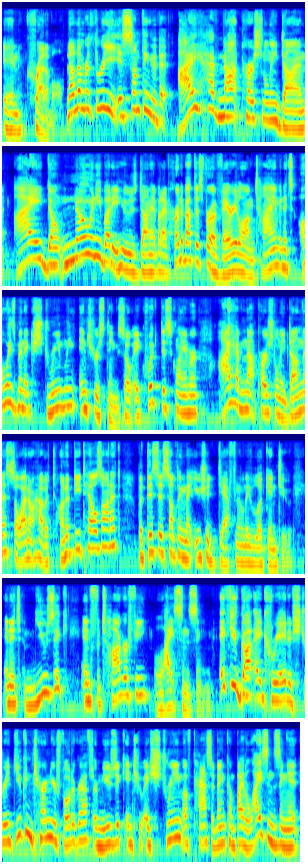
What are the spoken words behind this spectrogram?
incredible. Now, number three is something that, I have not personally done. I don't know anybody who's done it, but I've heard about this for a very long time and it's always been extremely interesting. So, a quick disclaimer I have not personally done this, so I don't have a ton of details on it, but this is something that you should definitely look into. And it's music and photography licensing. If you've got a creative streak, you can turn your photographs or music into a stream of passive income by licensing it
